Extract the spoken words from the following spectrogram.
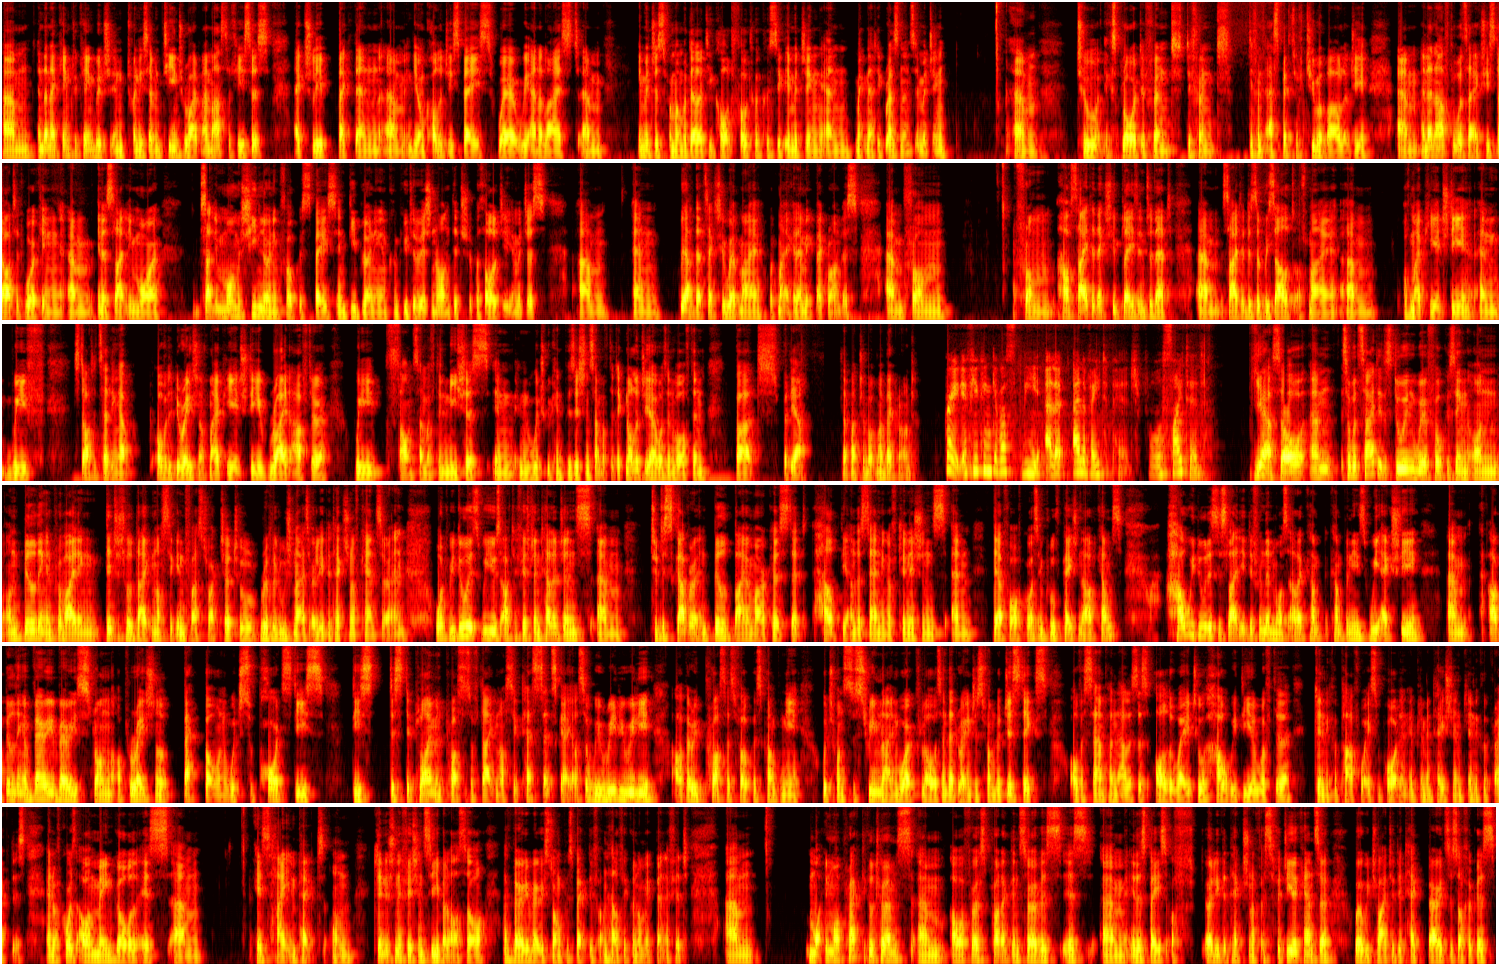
Um, and then I came to Cambridge in 2017 to write my master thesis, actually back then um, in the oncology space, where we analyzed um, images from a modality called photoacoustic imaging and magnetic resonance imaging. Um, to explore different different different aspects of tumor biology. Um, and then afterwards, I actually started working um, in a slightly more slightly more machine learning focused space in deep learning and computer vision on digital pathology images. Um, and yeah, that's actually where my what my academic background is. Um, from from how Cyted actually plays into that, um, Cyted is a result of my um, of my PhD, and we've started setting up over the duration of my PhD, right after we found some of the niches in, in which we can position some of the technology I was involved in. But but yeah, that much about my background. Great. If you can give us the ele- elevator pitch for Cyted. Yeah, so um, so what Cyted is doing, we're focusing on on building and providing digital diagnostic infrastructure to revolutionize early detection of cancer. And what we do is we use artificial intelligence um, to discover and build biomarkers that help the understanding of clinicians and therefore, of course, improve patient outcomes. How we do this is slightly different than most other com- companies. We actually um, are building a very, very strong operational backbone which supports these these this deployment process of diagnostic tests at scale. So we really, really are a very process focused company which wants to streamline workflows, and that ranges from logistics over sample analysis all the way to how we deal with the clinical pathway support and implementation in clinical practice. And of course, our main goal is um, is high impact on clinician efficiency, but also a very very strong perspective on health economic benefit. Um, more, in more practical terms, um, our first product and service is um, in the space of early detection of esophageal cancer, where we try to detect Barrett's esophagus.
